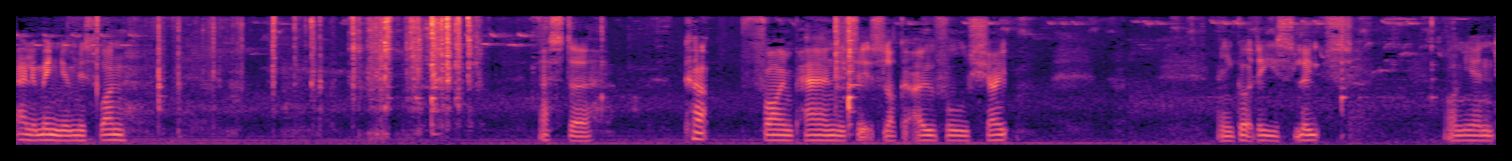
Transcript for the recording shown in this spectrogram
aluminium this one. That's the cup frying pan. It's like an oval shape. And you've got these loops on the end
